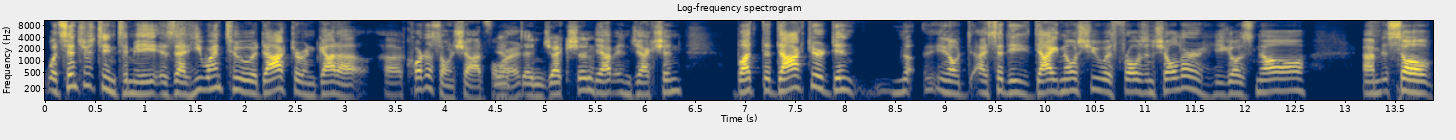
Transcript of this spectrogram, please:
what's interesting to me is that he went to a doctor and got a, a cortisone shot for Yep, it. injection. Yep, injection. But the doctor didn't, you know, I said, did he diagnose you with frozen shoulder? He goes, no. Um, so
